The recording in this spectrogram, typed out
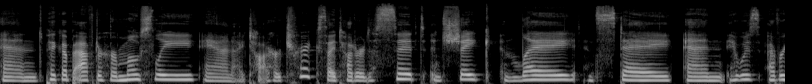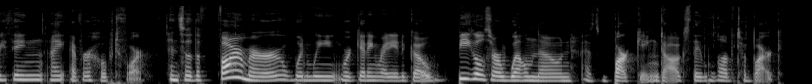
and pick up after her mostly. And I taught her tricks. I taught her to sit and shake and lay and stay. And it was everything I ever hoped for. And so the farmer, when we were getting ready to go, beagles are well known as barking dogs. They love to bark.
